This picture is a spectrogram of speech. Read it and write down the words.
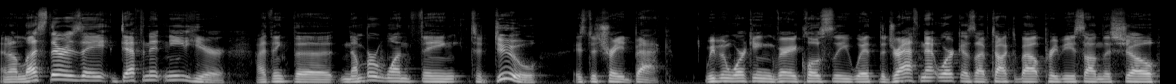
And unless there is a definite need here, I think the number one thing to do is to trade back. We've been working very closely with the Draft Network, as I've talked about previous on this show.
